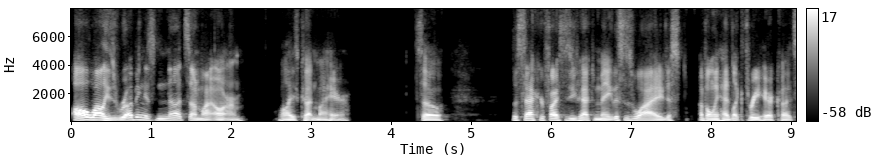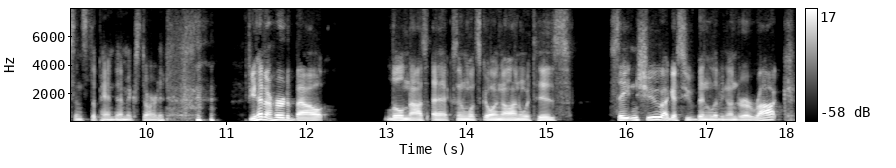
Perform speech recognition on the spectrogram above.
all while he's rubbing his nuts on my arm while he's cutting my hair. So the sacrifices you have to make. This is why I just I've only had like three haircuts since the pandemic started. if you haven't heard about Lil Nas X and what's going on with his Satan shoe, I guess you've been living under a rock.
